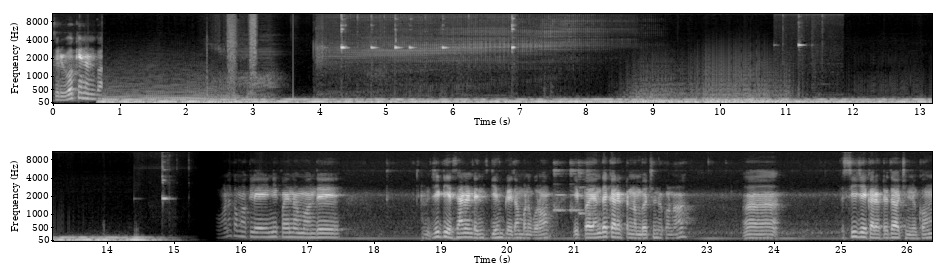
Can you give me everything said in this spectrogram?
சரி ஓகே நண்பா. வணக்கம் மக்களே இன்னைக்கு பையன் நம்ம வந்து ஜிடிஏ சானடைன்ஸ் கேம் ப்ளே தான் பண்ண போகிறோம் இப்போ எந்த கேரக்டர் நம்ம வச்சுருக்கோன்னா சிஜே கேரக்டர் தான் வச்சுருக்கோம்.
